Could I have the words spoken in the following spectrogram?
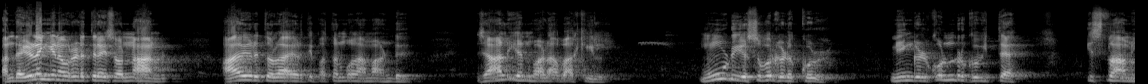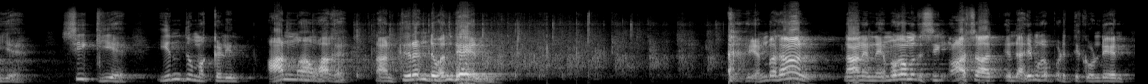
அந்த இளைஞன் அவரிடத்திலே சொன்னான் ஆயிரத்தி தொள்ளாயிரத்தி பத்தொன்பதாம் ஆண்டு ஜாலியன் வாடாபாக்கில் மூடிய சுவர்களுக்குள் நீங்கள் கொன்று குவித்த இஸ்லாமிய சீக்கிய இந்து மக்களின் ஆன்மாவாக நான் திரண்டு வந்தேன். என்பதால் நான் என்னை முகமது சிங் ஆசாத் என்று அறிமுகப்படுத்திக் கொண்டேன்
